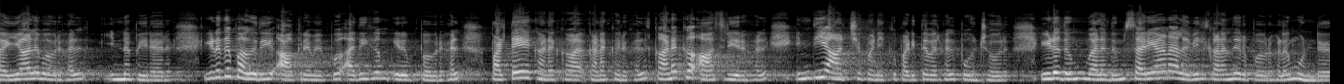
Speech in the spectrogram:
கையாளுபவர்கள் இன்ன பிறர். இடது பகுதி ஆக்கிரமிப்பு அதிகம் இருப்பவர்கள் பட்டய கணக்கா கணக்கர்கள் கணக்கு ஆசிரியர்கள் இந்திய ஆட்சி பணிக்கு படித்தவர்கள் போன்றோர். இடதும் வலதும் சரியான அளவில் கலந்து இருப்பவர்களும் உண்டு.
